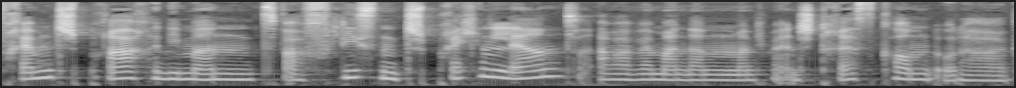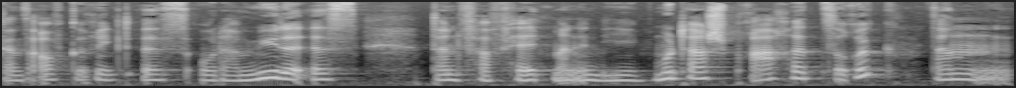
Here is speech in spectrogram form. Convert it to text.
Fremdsprache, die man zwar fließend sprechen lernt, aber wenn man dann manchmal in Stress kommt oder ganz aufgeregt ist oder müde ist, dann verfällt man in die Muttersprache zurück. Dann,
